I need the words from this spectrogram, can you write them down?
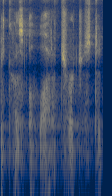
because a lot of churches today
